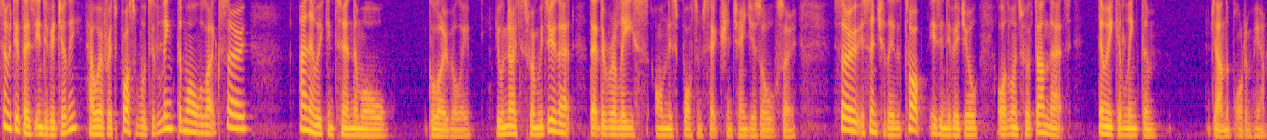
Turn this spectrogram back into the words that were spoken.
So we did those individually. However, it's possible to link them all like so, and then we can turn them all globally. You'll notice when we do that, that the release on this bottom section changes also. So essentially the top is individual, or once we've done that, then we can link them down the bottom here.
